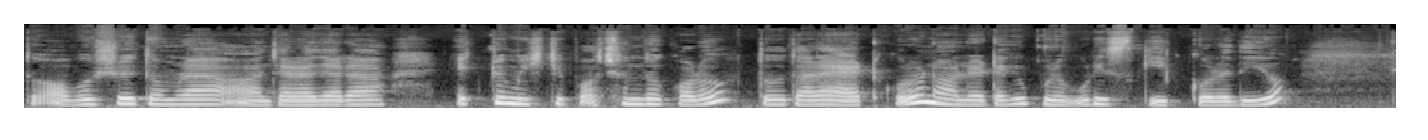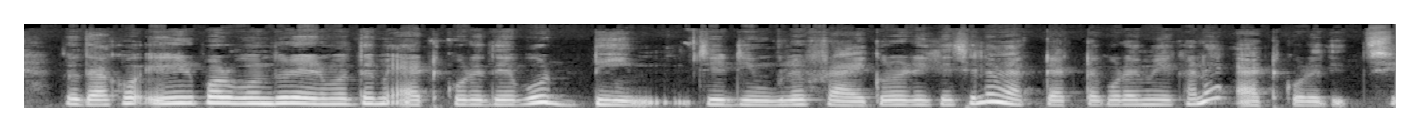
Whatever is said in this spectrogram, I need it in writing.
তো অবশ্যই তোমরা যারা যারা একটু মিষ্টি পছন্দ করো, তো তারা অ্যাড করো, নাহলে এটাকে পুরোপুরি স্কিপ করে দিও। তো দেখো, এরপর বন্ধুরা এর মধ্যে আমি অ্যাড করে দেব ডিম। যে ডিমগুলো ফ্রাই করে রেখেছিলাম, একটা একটা করে আমি এখানে অ্যাড করে দিচ্ছি।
